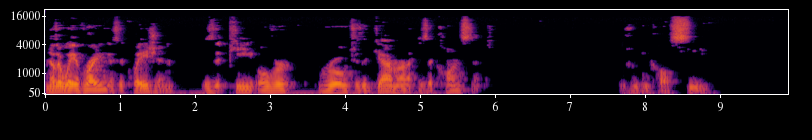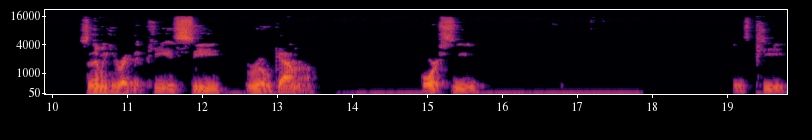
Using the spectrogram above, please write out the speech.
Another way of writing this equation is that P over rho to the gamma is a constant. which we can call C. So then we can write that P is C rho gamma, or C is P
